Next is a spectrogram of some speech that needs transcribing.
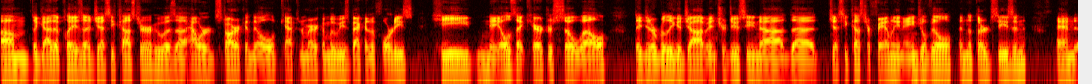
Um, the guy that plays uh, Jesse Custer, who was uh, Howard Stark in the old Captain America movies back in the 40s, he nails that character so well. They did a really good job introducing uh, the Jesse Custer family in Angelville in the third season. And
